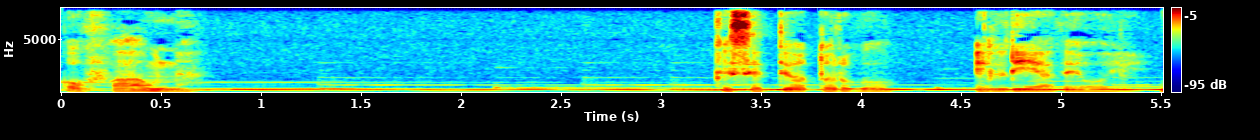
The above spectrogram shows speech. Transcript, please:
o fauna que se te otorgó el día de hoy.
